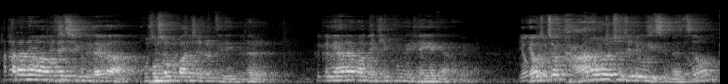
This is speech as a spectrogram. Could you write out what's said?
하나님 앞에 지금 내가 보석 반지를 드린들 그게 하나님 앞에 기쁨이 되겠냐는 거예요. 영적 간음을 저지르고 있으면서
